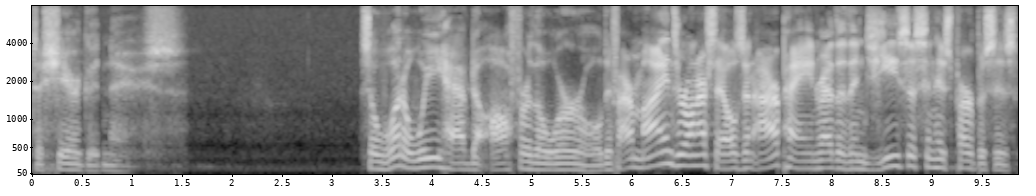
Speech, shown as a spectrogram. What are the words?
to share good news. So, what do we have to offer the world? If our minds are on ourselves and our pain rather than Jesus and his purposes,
